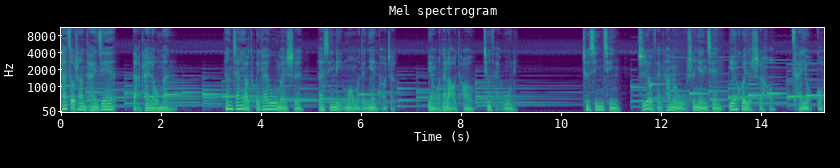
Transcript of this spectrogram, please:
他走上台阶，打开楼门，当将要推开屋门时，他心里默默的念叨着：“愿我的老头就在屋里。”这心情。只有在他们五十年前约会的时候才有过。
